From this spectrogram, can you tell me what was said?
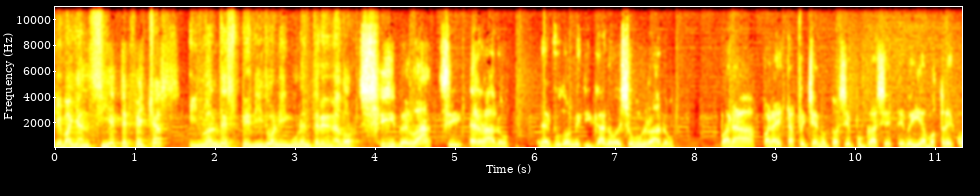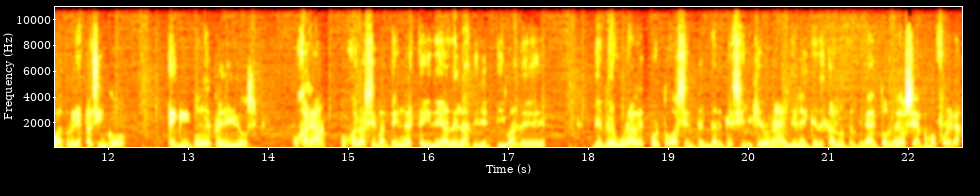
que vayan siete fechas y no han despedido a ningún entrenador. Sí, ¿verdad? Sí, es raro. En el fútbol mexicano eso es muy raro. Para, para esta fecha en otras épocas este, veíamos tres, cuatro y hasta cinco técnicos despedidos. Ojalá, ojalá se mantenga esta idea de las directivas de, de una vez por todas entender que si eligieron a alguien hay que dejarlo terminar el torneo sea como fuera.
